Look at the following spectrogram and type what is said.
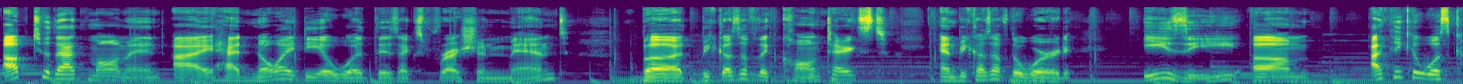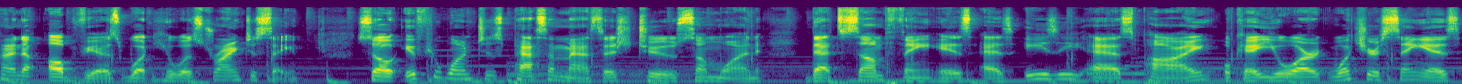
Up to that moment, I had no idea what this expression meant, but because of the context and because of the word easy, um, I think it was kind of obvious what he was trying to say. So, if you want to pass a message to someone that something is as easy as pie, okay, you are what you're saying is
